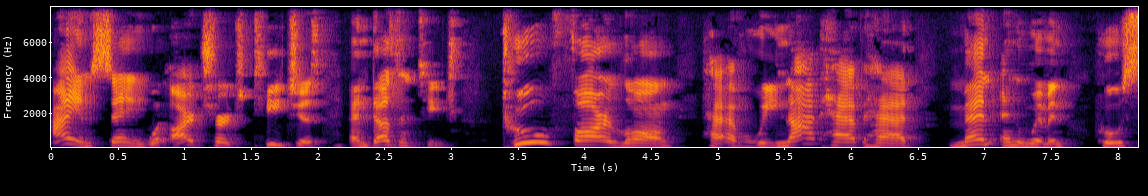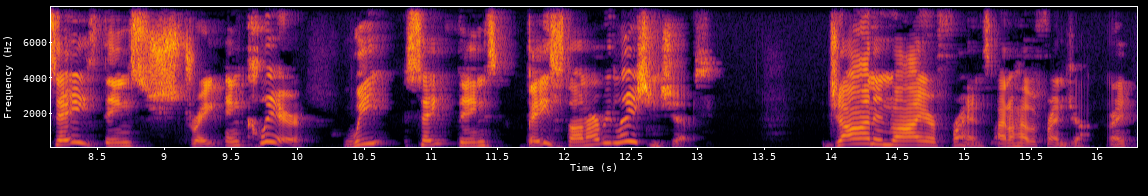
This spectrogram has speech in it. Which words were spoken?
I am saying what our church teaches and doesn't teach. Too far long have we not have had men and women who say things straight and clear. We say things based on our relationships. John and I are friends. I don't have a friend, John, right?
